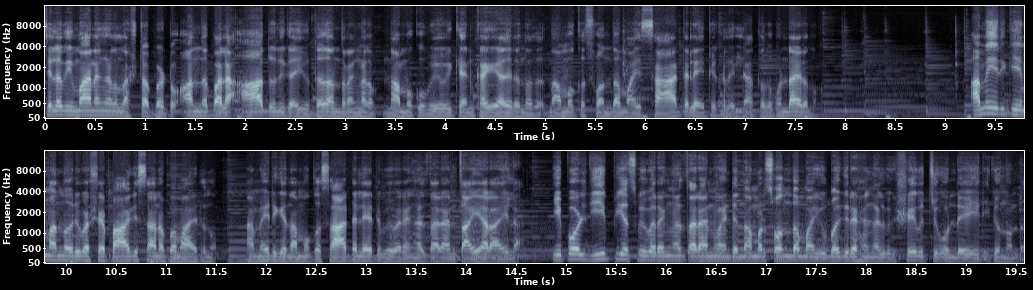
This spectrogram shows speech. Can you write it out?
ചില വിമാനങ്ങൾ നഷ്ടപ്പെട്ടു. അന്ന് പല ആധുനിക യുദ്ധതന്ത്രങ്ങളും നമുക്ക് ഉപയോഗിക്കാൻ കഴിയാതിരുന്നത് നമുക്ക് സ്വന്തമായി സാറ്റലൈറ്റുകൾ ഇല്ലാത്തത് കൊണ്ടായിരുന്നു. അമേരിക്കയും അന്ന് ഒരുപക്ഷെ പാകിസ്ഥാനൊപ്പമായിരുന്നു. അമേരിക്ക നമുക്ക് സാറ്റലൈറ്റ് വിവരങ്ങൾ തരാൻ തയ്യാറായില്ല. ഇപ്പോൾ ജി പി എസ് വിവരങ്ങൾ തരാൻ വേണ്ടി നമ്മൾ സ്വന്തമായി ഉപഗ്രഹങ്ങൾ വിക്ഷേപിച്ചുകൊണ്ടേയിരിക്കുന്നുണ്ട്.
